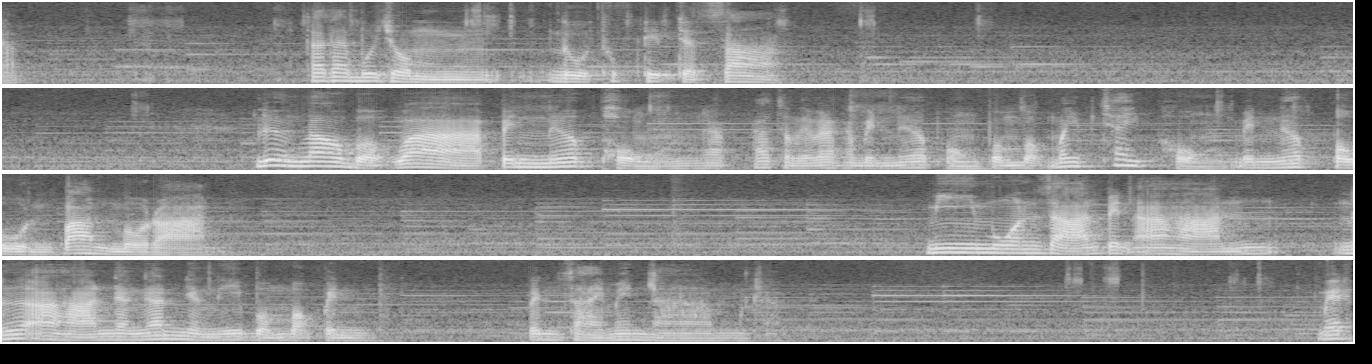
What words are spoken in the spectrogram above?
ครับ ถ้าท่านผู้ชมดูทุกคลิปจะทราบ เรื่องเล่าบอกว่าเป็นเนื้อผงครับพระสมเด็จพระคังเป็นเนื้อผง ผมบอกไม่ใช่ผง เป็นเนื้อปูนบ้านโบราณ มีมวลสารเป็นอาหาร เนื้ออาหารอย่างนั้นอย่างนี้ผมบอกเป็นเป็นทรายแม่น้ำครับ เม็ด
